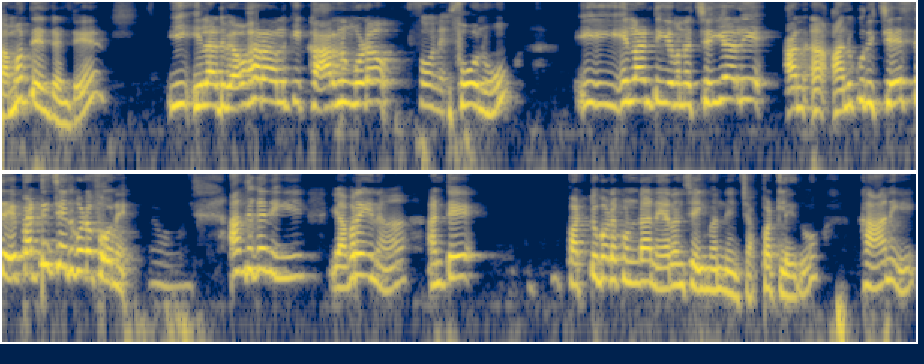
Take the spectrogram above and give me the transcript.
గమ్మత్ ఏంటంటే ఈ ఇలాంటి వ్యవహారాలకి కారణం కూడా ఫోనే. ఫోను. ఈ ఇలాంటి ఏమైనా చెయ్యాలి అనుకుని చేస్తే పట్టించేది కూడా ఫోనే. అందుకని ఎవరైనా అంటే పట్టుబడకుండా నేరం చేయమని నేను చెప్పట్లేదు. కానీ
